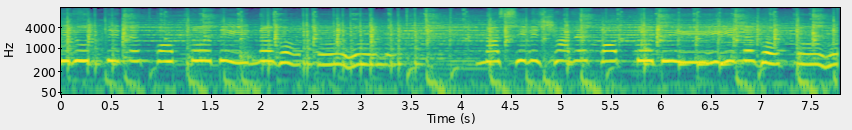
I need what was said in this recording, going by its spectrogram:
নাসির উদ্দিন কতদিন গত হলো? নাসির সারে কতদিন গত হলো?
